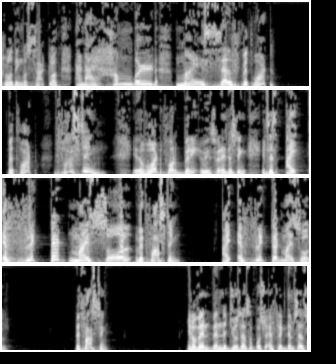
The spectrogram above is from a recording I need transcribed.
clothing was sackcloth and I humbled myself with what? With what? Fasting. The word for very, it's very interesting. It says, I afflicted my soul with fasting. I afflicted my soul with fasting. You know, when, when the Jews are supposed to afflict themselves,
